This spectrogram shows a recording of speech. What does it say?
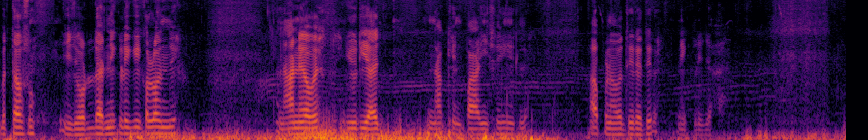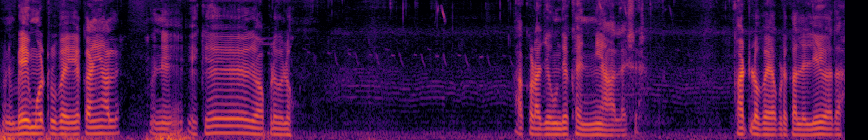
બતાવશું. એ જોરદાર નીકળી ગઈ કલોનજી. અને આને હવે યુરિયા નાખીને પાણી છે એટલે આપણે હવે ધીરે ધીરે નીકળી જાય. અને બે મોટર ભાઈ એક અહીંયા હાલે અને એક જો આપણે પેલો આકડા જેવું દેખાય ને ત્યાં હાલે છે. ખાટલો ભાઈ આપણે કાલે લેવા હતા.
